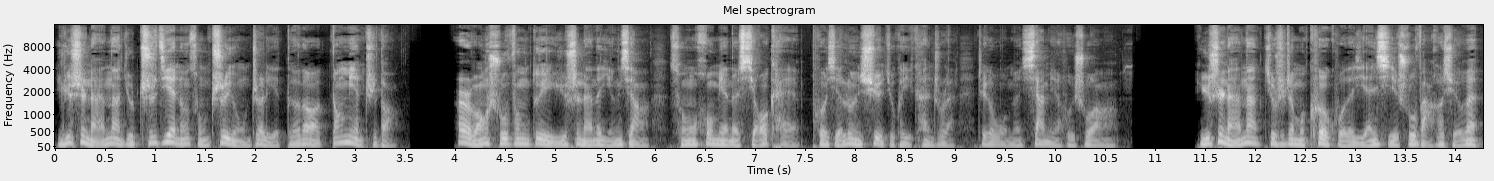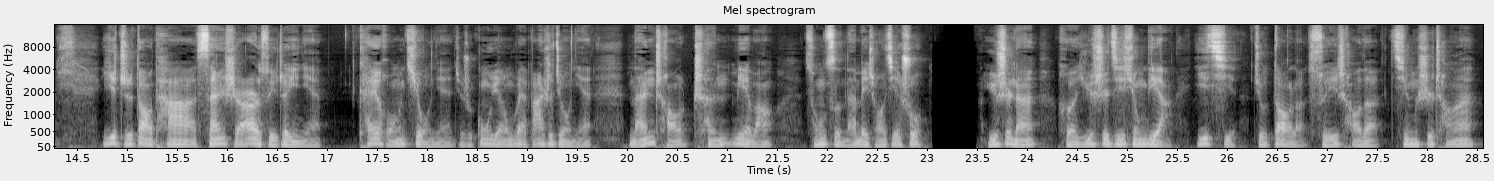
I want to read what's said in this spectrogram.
虞世南呢，就直接能从智勇这里得到当面指导。二王书风对虞世南的影响，从后面的小楷破鞋论序就可以看出来。这个我们下面会说啊。虞世南呢，就是这么刻苦的研习书法和学问，一直到他三十二岁这一年，开皇九年，就是公元五百八十九年，南朝陈灭亡，从此南北朝结束。虞世南和虞世基兄弟啊，一起就到了隋朝的京师长安。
